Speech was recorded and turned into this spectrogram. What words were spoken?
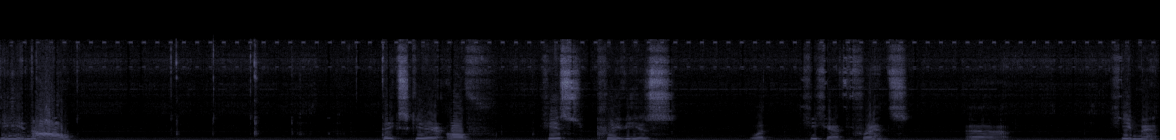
he now takes care of his previous what he had friends uh, he met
